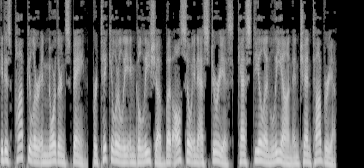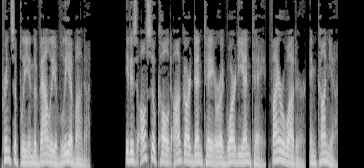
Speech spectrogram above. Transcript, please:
It is popular in northern Spain, particularly in Galicia but also in Asturias, Castile and Leon and Cantabria principally in the valley of Liébana. It is also called aguardente or aguardiente firewater, and caña.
